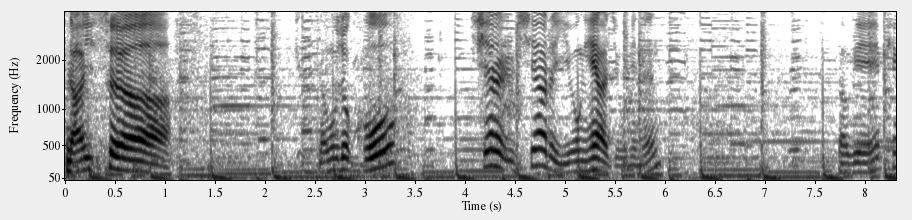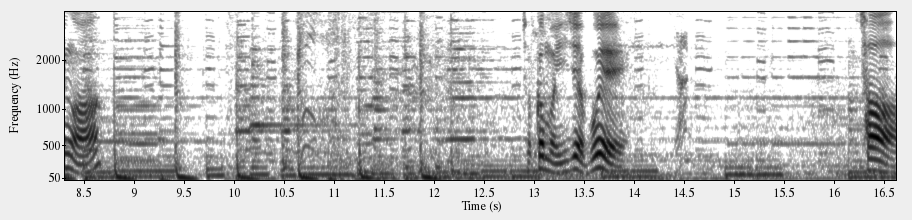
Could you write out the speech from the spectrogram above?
나이스! 너무 좋고 시야를 시야를 이용해야지 우리는 여기 핑화 잠깐만 이제 뭐해 4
